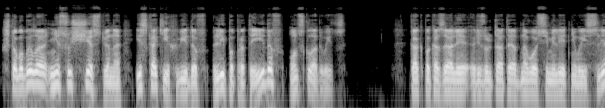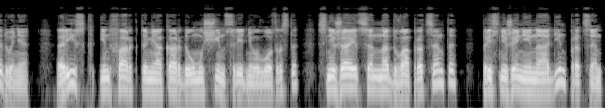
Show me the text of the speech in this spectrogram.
чтобы было несущественно, из каких видов липопротеидов он складывается. Как показали результаты одного семилетнего исследования, риск инфаркта миокарда у мужчин среднего возраста снижается на 2% при снижении на 1%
